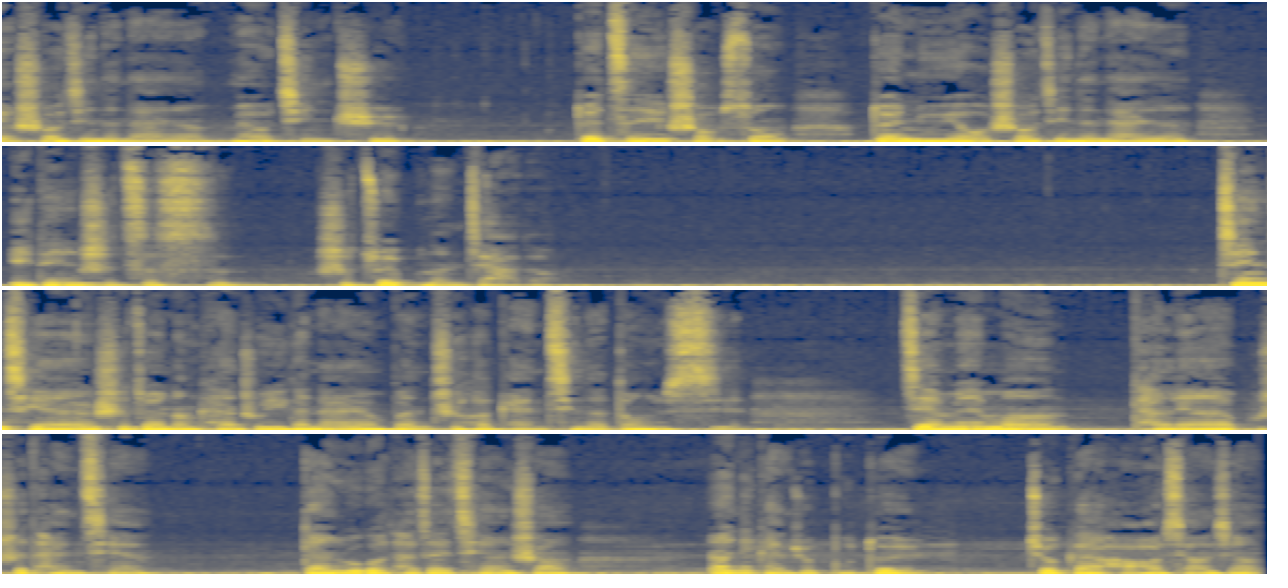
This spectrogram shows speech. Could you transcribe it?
也守紧的男人没有情趣；对自己手松，对女友守紧的男人一定是自私，是最不能嫁的。金钱是最能看出一个男人本质和感情的东西，姐妹们。谈恋爱不是谈钱，但如果他在钱上让你感觉不对，就该好好想想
